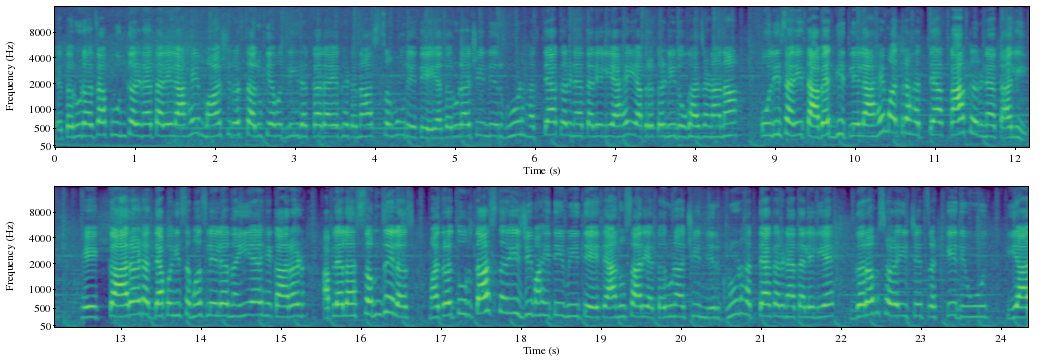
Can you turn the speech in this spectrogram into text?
या तरुणाचा खून करण्यात आलेला आहे. माळशिरस तालुक्यामधली ही धक्कादायक घटना समोर येते. या तरुणाची निर्घुण हत्या करण्यात आलेली आहे. या प्रकरणी दोघा जणांना पोलिसांनी ताब्यात घेतलेलं आहे. मात्र हत्या का करण्यात आली हे कारण अद्यापही समजलेलं नाही आहे हे कारण आपल्याला समजेलच. मात्र तुर्तास तरी जी माहिती मिळते त्यानुसार या तरुणाची निर्घृण हत्या करण्यात आलेली आहे. गरम सळईचे चटके देऊन या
